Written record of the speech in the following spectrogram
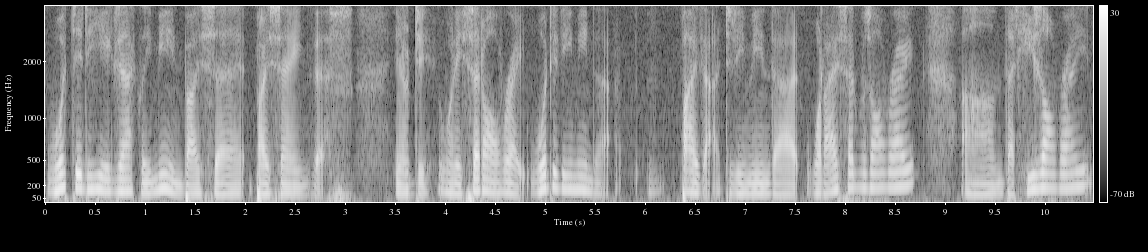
what did he exactly mean by say by saying this you know did, when he said all right what did he mean that by that? Did he mean that what I said was all right? Um, that he's all right?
